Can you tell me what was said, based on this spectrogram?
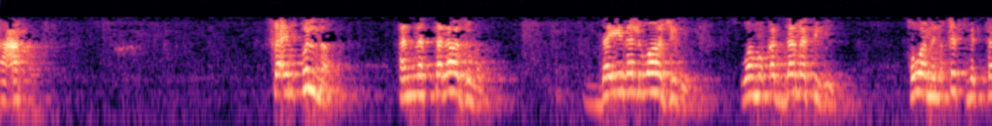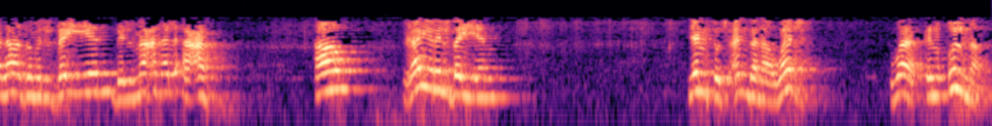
الأعم فإن قلنا أن التلازم بين الواجب ومقدمته هو من قسم التلازم البين بالمعنى الأعم أو غير البين. ينتج عندنا وجه وإن قلنا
